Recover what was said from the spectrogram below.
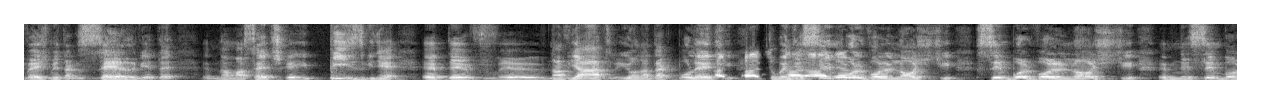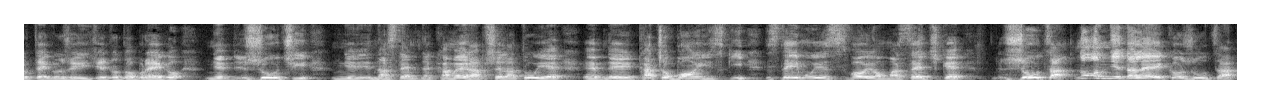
weźmie tak zerwie te na maseczkę i pizgnie e, e, e, na wiatr i ona tak poleci. To będzie symbol wolności, symbol wolności, symbol tego, że idzie do dobrego. Rzuci, następna kamera przelatuje, Kaczoboński zdejmuje swoją maseczkę rzuca, no on niedaleko rzuca,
